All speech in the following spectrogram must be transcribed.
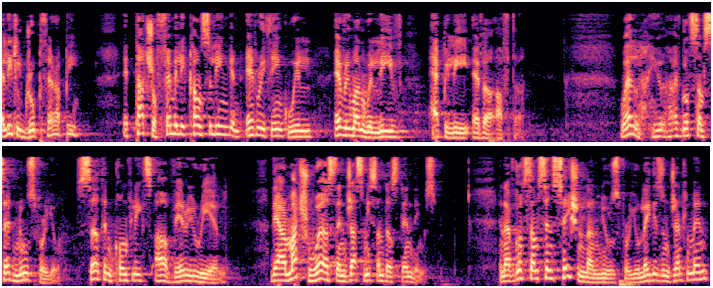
A little group therapy, a touch of family counseling, and everything will, everyone will live happily ever after. Well, you, I've got some sad news for you. Certain conflicts are very real. They are much worse than just misunderstandings. And I've got some sensational news for you, ladies and gentlemen.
